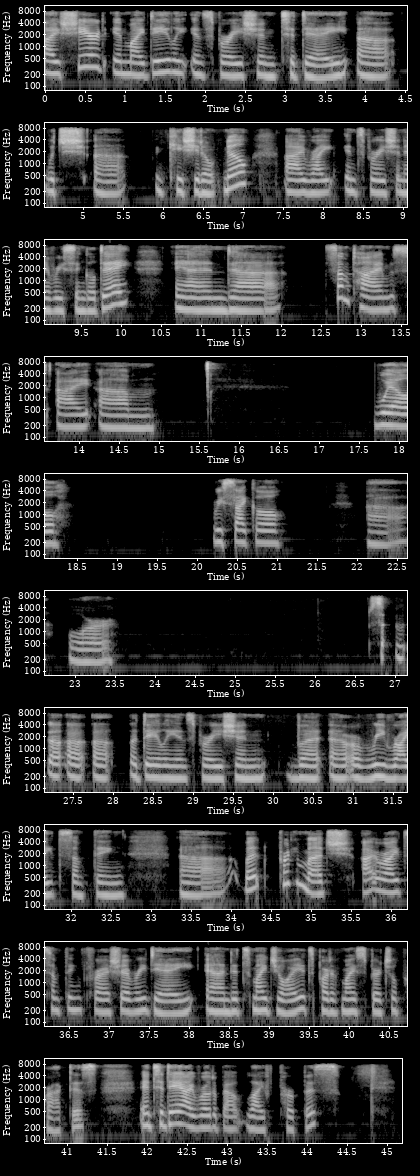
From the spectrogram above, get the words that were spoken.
I shared in my daily inspiration today, uh, which uh, in case you don't know, I write inspiration every single day. And uh, sometimes I um, will recycle uh, or a, a, daily inspiration, but uh, or rewrite something uh, but pretty much, I write something fresh every day, and it's my joy. It's part of my spiritual practice. And today I wrote about life purpose.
